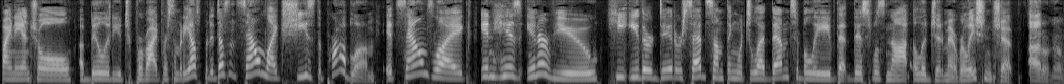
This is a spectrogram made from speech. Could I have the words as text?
financial ability to provide for somebody else. But it doesn't sound like she's the problem. It sounds like in his interview, he either did or said something which led them to believe that this was not a legitimate relationship. I don't know.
